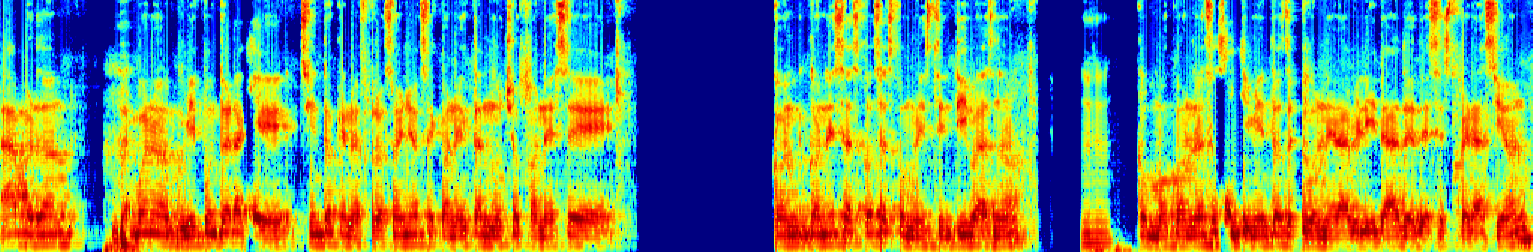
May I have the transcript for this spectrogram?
Ah, perdón. Bueno, mi punto era que siento que nuestros sueños se conectan mucho con ese, con, con esas cosas como instintivas, ¿no? Como con esos sentimientos de vulnerabilidad, de desesperación,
